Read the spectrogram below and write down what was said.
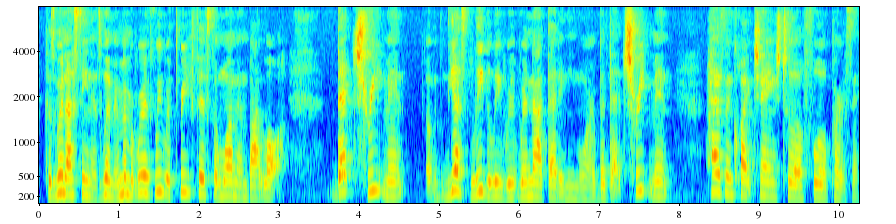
because we're not seen as women. Remember, we're, we were three fifths of women by law. That treatment, yes, legally we're, we're not that anymore, but that treatment hasn't quite changed to a full person,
